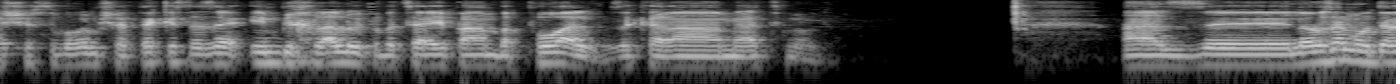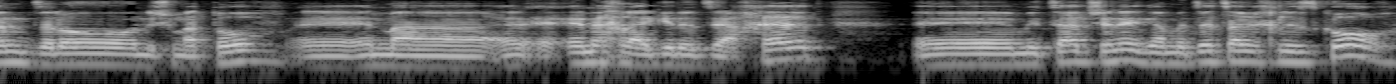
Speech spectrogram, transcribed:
שסבורים שהטקס הזה, אם בכלל לא יתבצע אי פעם בפועל, זה קרה מעט מאוד. אז לאוזן מודרנית זה לא נשמע טוב, אין, מה, אין, אין איך להגיד את זה אחרת. מצד שני, גם את זה צריך לזכור,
